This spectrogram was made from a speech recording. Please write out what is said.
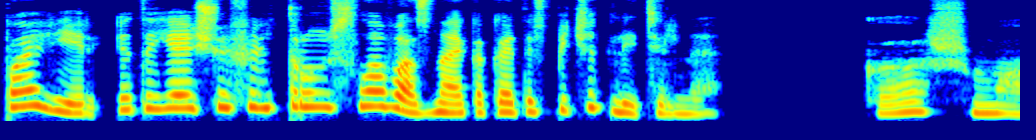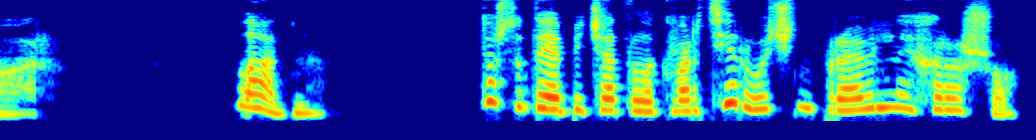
Поверь, это я еще фильтрую слова, зная, какая ты впечатлительная. Кошмар. Ладно. То, что ты опечатала квартиру, очень правильно и хорошо.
